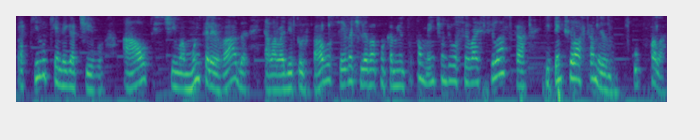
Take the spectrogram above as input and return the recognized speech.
para aquilo que é negativo. A autoestima muito elevada, ela vai deturpar você e vai te levar para um caminho totalmente onde você vai se lascar. E tem que se lascar mesmo, desculpa falar.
